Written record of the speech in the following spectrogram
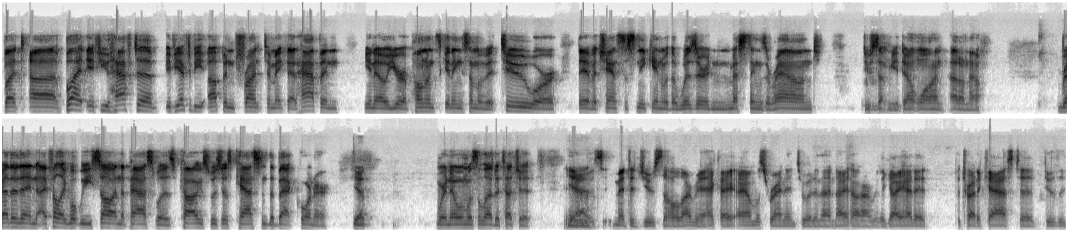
But uh, but if you have to if you have to be up in front to make that happen, you know your opponent's getting some of it too, or they have a chance to sneak in with a wizard and mess things around, do Mhm. something you don't want. I don't know. Rather than I felt like what we saw in the past was Cogs was just cast into the back corner Yep. where no one was allowed to touch it. Yeah, Yeah. it was meant to juice the whole army. Heck, I, I almost ran into it in that Nighthaunt army. The guy had it to try to cast to do the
